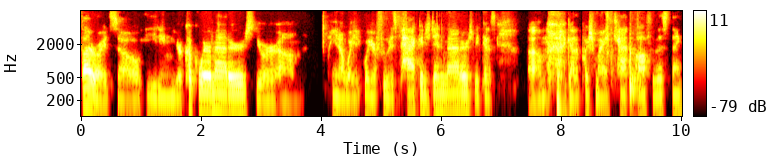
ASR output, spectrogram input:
thyroid. So, eating your cookware matters. Your, um, you know, what what your food is packaged in matters because um, I got to push my cat off of this thing.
